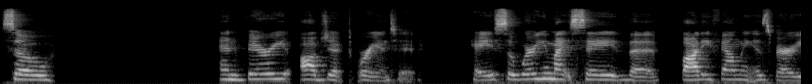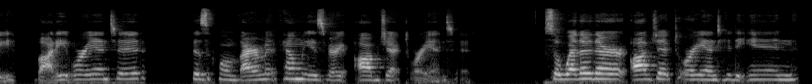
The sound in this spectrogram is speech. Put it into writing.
so, and very object oriented. Okay, so where you might say the body family is very body oriented, physical environment family is very object oriented. So whether they're object oriented in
